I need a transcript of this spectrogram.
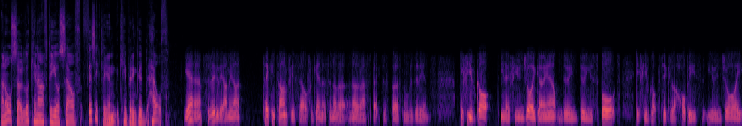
And also looking after yourself physically and keeping in good health. Yeah, absolutely. I mean, I, taking time for yourself, again, that's another, another aspect of personal resilience. If you've got, you know, if you enjoy going out and doing, doing your sport, if you've got particular hobbies that you enjoy,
